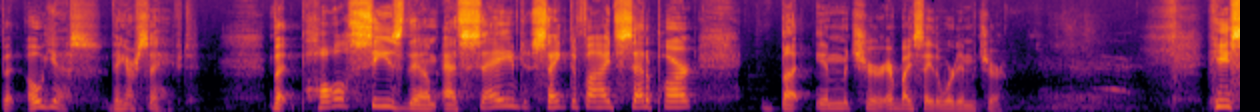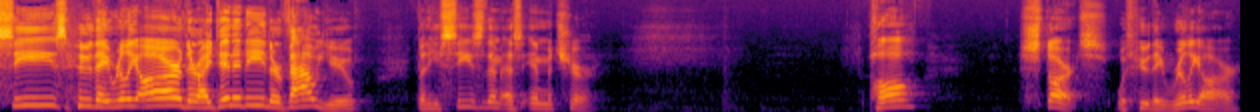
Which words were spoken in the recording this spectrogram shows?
But oh, yes, they are saved. But Paul sees them as saved, sanctified, set apart, but immature. Everybody say the word immature. He sees who they really are, their identity, their value, but he sees them as immature. Paul starts with who they really are.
